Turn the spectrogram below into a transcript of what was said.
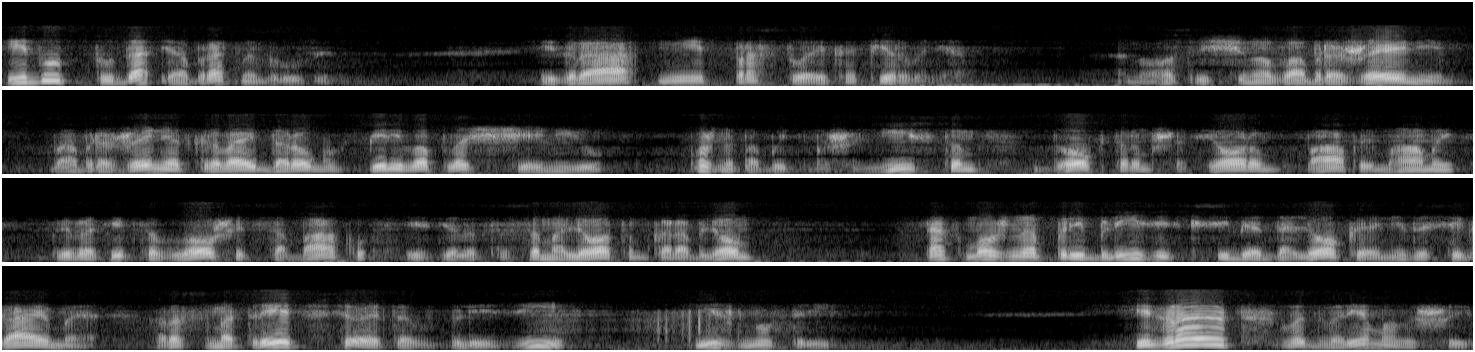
Идут туда и обратно грузы. Игра не простое копирование. Оно освещено воображением. Воображение открывает дорогу к перевоплощению. Можно побыть машинистом, доктором, шофером, папой, мамой, превратиться в лошадь, собаку и сделаться самолетом, кораблем. Так можно приблизить к себе далекое, недосягаемое, рассмотреть все это вблизи, изнутри. Играют во дворе малыши.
